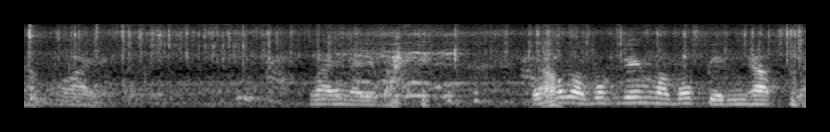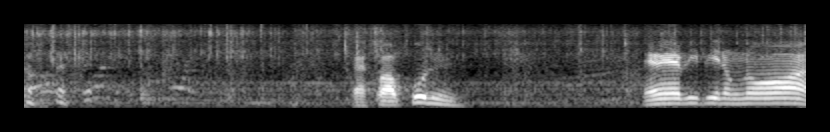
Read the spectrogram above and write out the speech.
น้ำอ้อยว่ายังไงบ้างผมก็บอกพวกเก่งว่าพวกเป็นครับก็ขอบคุณแม่แม่พี่พี่ๆน้อง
